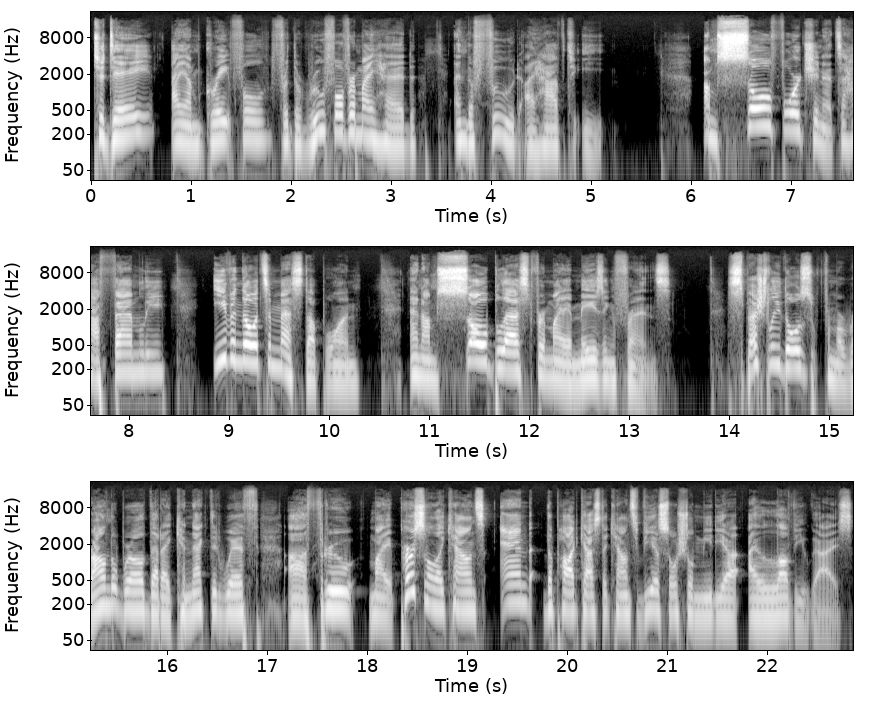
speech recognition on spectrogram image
Today, I am grateful for the roof over my head and the food I have to eat. I'm so fortunate to have family even though it's a messed up one. And I'm so blessed for my amazing friends, especially those from around the world that I connected with uh, through my personal accounts and the podcast accounts via social media. I love you guys.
